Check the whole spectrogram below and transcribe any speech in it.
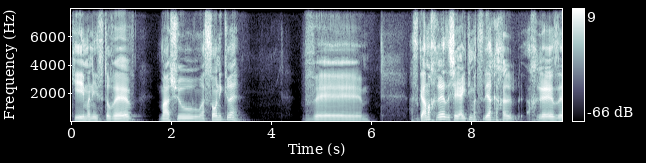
כי אם אני אסתובב, משהו, אסון יקרה. ו... אז גם אחרי זה שהייתי מצליח ככה, אחרי איזה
